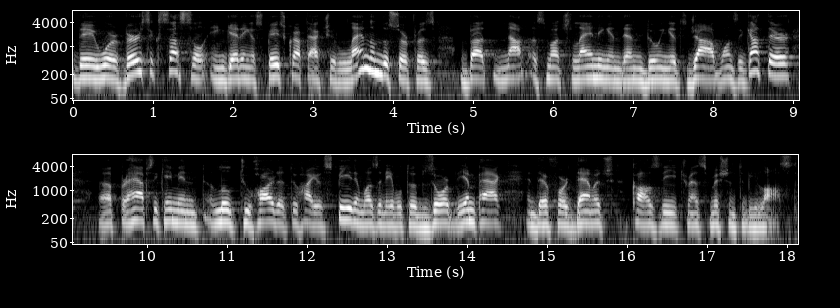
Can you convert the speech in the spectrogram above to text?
they were very successful in getting a spacecraft to actually land on the surface, but not as much landing and then doing its job. Once it got there, uh, perhaps it came in a little too hard at too high a speed and wasn't able to absorb the impact, and therefore damage caused the transmission to be lost.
